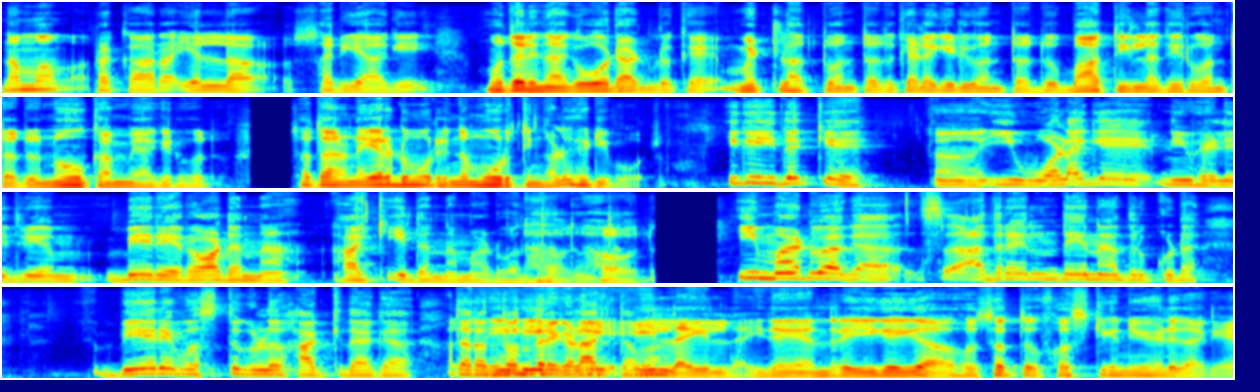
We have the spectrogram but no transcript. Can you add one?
ನಮ್ಮ ಪ್ರಕಾರ ಎಲ್ಲ ಸರಿಯಾಗಿ ಮೊದಲಿನಾಗಿ ಓಡಾಡಲಿಕ್ಕೆ ಮೆಟ್ಲು ಹತ್ತುವಂಥದ್ದು ಕೆಳಗಿಳಿಯುವಂಥದ್ದು ಬಾತಿ ಇಲ್ಲದಿರುವಂಥದ್ದು ನೋವು ಕಮ್ಮಿ ಆಗಿರುವುದು. ಸಾಧಾರಣ ಎರಡು ಮೂರಿಂದ ಮೂರು ತಿಂಗಳು ಹಿಡಿಬೋದು. ಈಗ ಇದಕ್ಕೆ ಈ ಒಳಗೆ ನೀವು ಹೇಳಿದ್ರಿ ಬೇರೆ ರಾಡನ್ನು ಹಾಕಿ ಇದನ್ನ ಮಾಡುವಂಥದ್ದು. ಹೌದು ಈ ಮಾಡುವಾಗ ಅದರಿಂದ ಏನಾದರೂ ಕೂಡ ಬೇರೆ ವಸ್ತುಗಳು ಹಾಕಿದಾಗ ಇಲ್ಲ ಇಲ್ಲ. ಇದೆ ಅಂದರೆ ಈಗ ಈಗ ಹೊಸತು ಫಸ್ಟಿಗೆ ನೀವು ಹೇಳಿದಾಗೆ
